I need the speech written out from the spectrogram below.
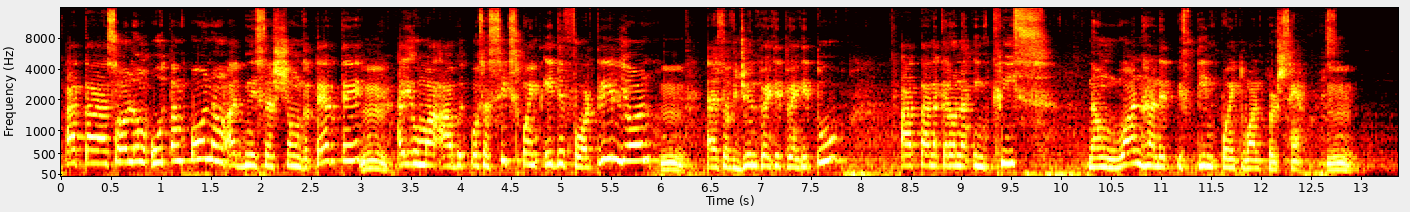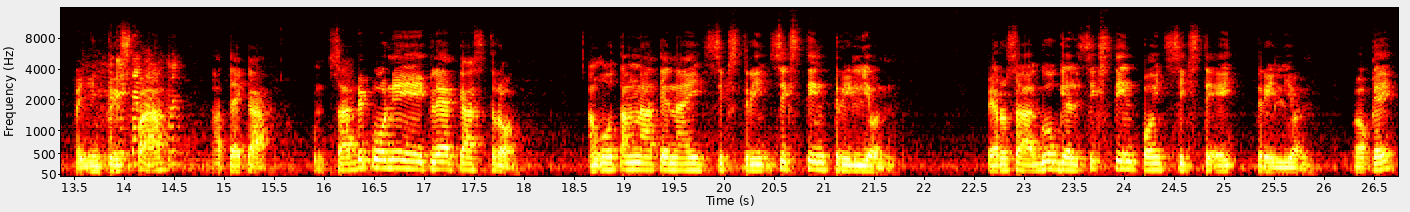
At ah, solong utang po ng administrasyong Duterte Mm. ay umaabot po sa 6.84 trillion Mm. as of June 2022 at ah, nagkaroon ng increase ng 115.1%. mm, may increase pa. Ah, teka. Sabi po ni Claire Castro, ang utang natin ay 6 tri- 16 trillion. Pero sa Google, 16.68 trillion. Okay?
